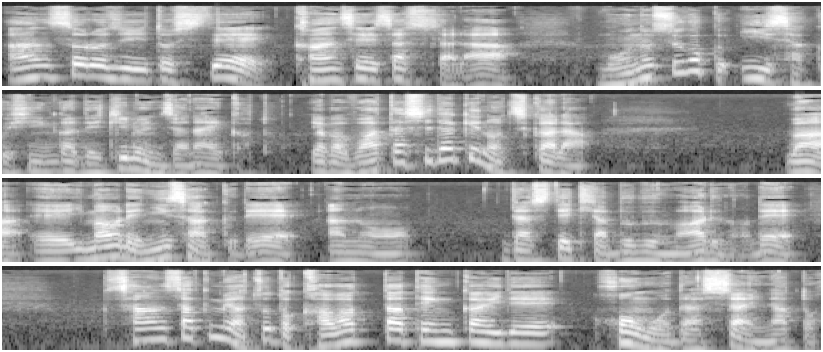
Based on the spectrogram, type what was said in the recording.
アンソロジーとして完成させたら、ものすごくいい作品ができるんじゃないかと。やっぱ私だけの力は、えー今まで2作で、あの、出してきた部分はあるので、3作目はちょっと変わった展開で本を出したいなと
